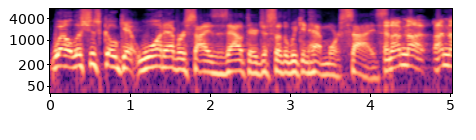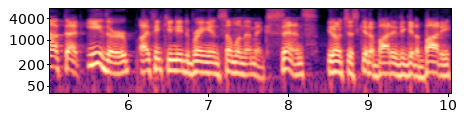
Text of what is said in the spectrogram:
well, let's just go get whatever size is out there just so that we can have more size. And I'm not I'm not that either. I think you need to bring in someone that makes sense. You don't just get a body to get a body.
